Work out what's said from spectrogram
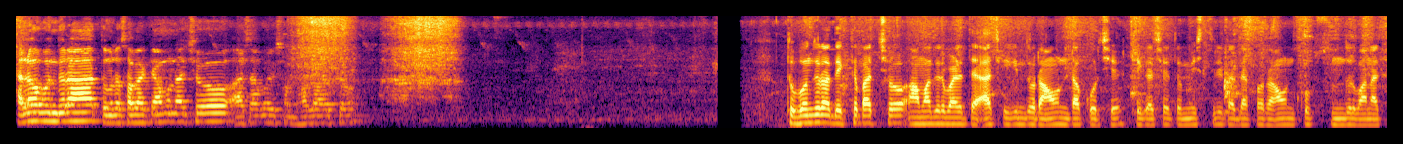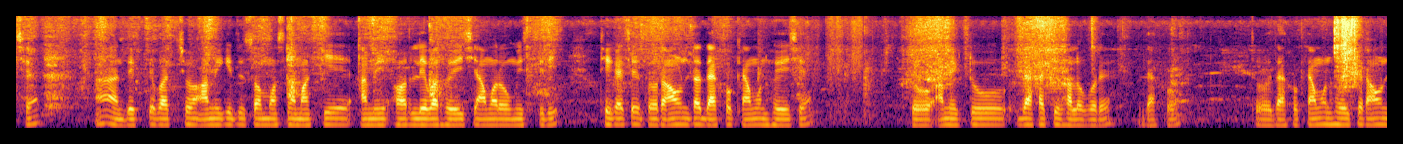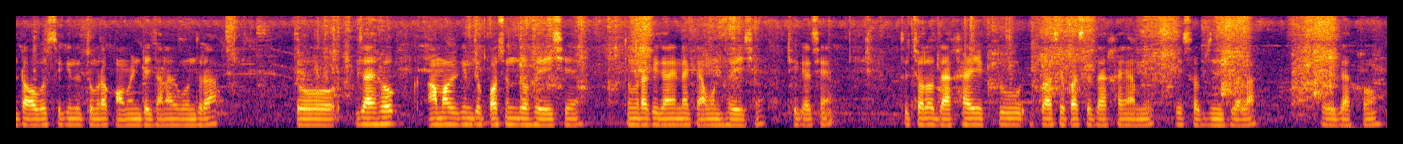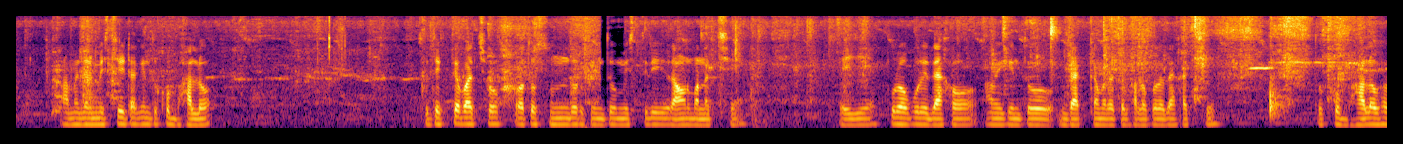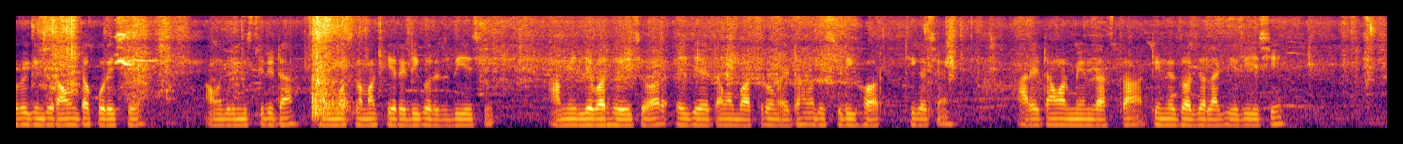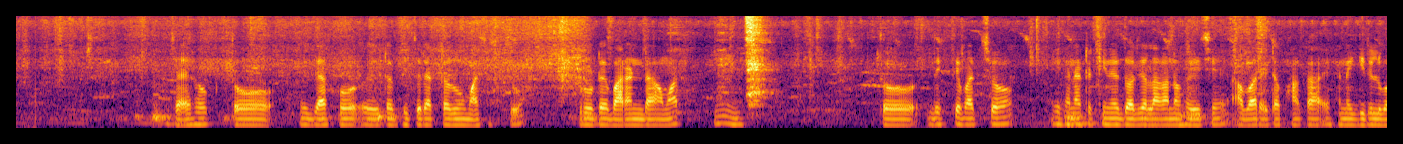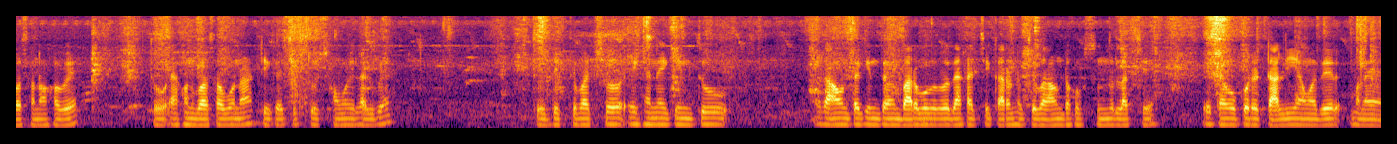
Hello বন্ধুরা, তোমরা সবাই কেমন আছো? আশা করি সব ভালো আছো। তো বন্ধুরা, দেখতে পাচ্ছ, আমাদের বাড়িতে আজকে কিন্তু রাউন্ডটা করছে, ঠিক আছে? তো মিস্ত্রিটা দেখো রাউন্ড খুব সুন্দর বানাচ্ছে। হ্যাঁ দেখতে পাচ্ছ, আমি কিন্তু সব মশলা মাখিয়ে আমি অর লেবার হয়েছি আমারও মিস্ত্রি, ঠিক আছে? তো রাউন্ডটা দেখো কেমন হয়েছে। তো আমি একটু দেখাচ্ছি ভালো করে, দেখো। তো দেখো কেমন হয়েছে রাউন্ডটা অবশ্যই কিন্তু তোমরা কমেন্টে জানাবে বন্ধুরা। তো যাই হোক, আমাকে কিন্তু পছন্দ হয়েছে। তোমরা কি জানি না কেমন হয়েছে, ঠিক আছে? তো চলো দেখাই একটু একটু আশেপাশে দেখাই আমি এইসব জিনিসগুলা। এই দেখো, আমাদের মিস্ত্রিটা কিন্তু খুব ভালো। তো দেখতে পাচ্ছ কত সুন্দর কিন্তু মিস্ত্রি রাউন্ড বানাচ্ছে। এই যে পুরোপুরি দেখো, আমি কিন্তু ব্যাক ক্যামেরাতে ভালো করে দেখাচ্ছি। তো খুব ভালোভাবে কিন্তু রাউন্ডটা করেছে আমাদের মিস্ত্রিটা। আমি মশলা মাখিয়ে রেডি করে দিয়েছি। আমি লেবার হয়েছি আর এই যে এটা আমার বাথরুম এটা আমাদের সিঁড়ি ঘর, ঠিক আছে? আর এটা আমার মেন রাস্তা, টিনের দরজা লাগিয়ে দিয়েছি। যাই হোক, তো দেখো, এটা ভিতরে একটা রুম আছে শুধু পুরোটা বারান্দা আমার, হুম? তো দেখতে পাচ্ছ, এখানে একটা টিনের দরজা লাগানো হয়েছে, আবার এটা ফাঁকা, এখানে গ্রিল বসানো হবে। তো এখন বসাবো না, ঠিক আছে, একটু সময় লাগবে। তো দেখতে পাচ্ছ, এখানে কিন্তু রাউন্ডটা কিন্তু আমি বারবার করে দেখাচ্ছি, কারণ হচ্ছে রাউন্ডটা খুব সুন্দর লাগছে। এটা উপরে টালি আমাদের মানে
